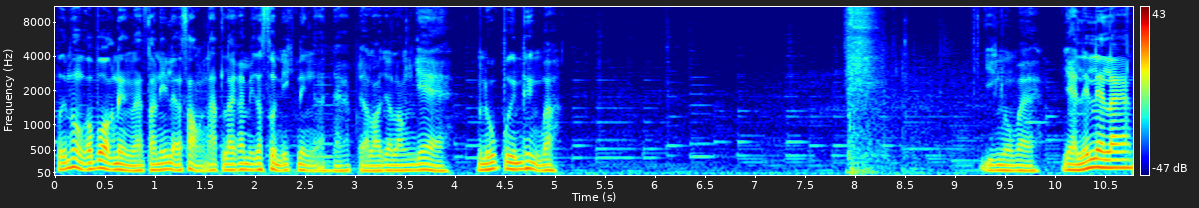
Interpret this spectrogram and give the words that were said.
ปืนผมก็บวกหนึ่งนะตอนนี้เหลือสองนัดแล้วก็มีกระสุนอีกหนึ่งนะครับเดี๋ยวเราจะลองแย่ไมันรู้ปืนถึงปะยิงลงไป อย่าเล่นๆแล้วกัน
